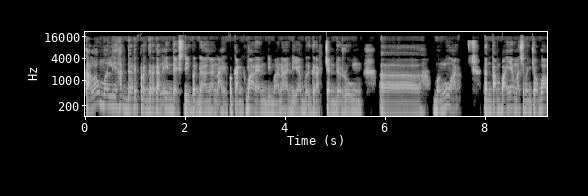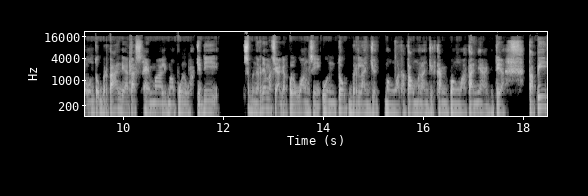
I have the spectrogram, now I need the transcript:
Kalau melihat dari pergerakan indeks di perdagangan akhir pekan kemarin, di mana dia bergerak cenderung uh, menguat dan tampaknya masih mencoba untuk bertahan di atas EMA 50. Jadi sebenarnya masih ada peluang sih untuk berlanjut menguat atau melanjutkan penguatannya gitu ya. Tapi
